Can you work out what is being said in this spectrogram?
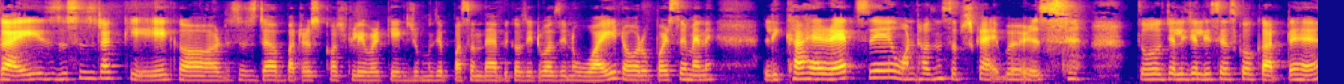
guys this is the cake और this is the butterscotch flavour cake जो मुझे पसंद है because it was in white और ऊपर से मैंने लिखा है रेड से वन थाउज़ेंड सब्सक्राइबर्स तो जल्दी जल्दी से इसको काटते हैं।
